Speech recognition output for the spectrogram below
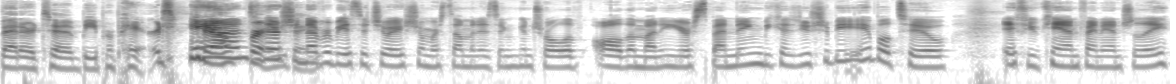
better to be prepared. You and for there should never be a situation where someone is in control of all the money you're spending because you should be able to, if you can financially,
